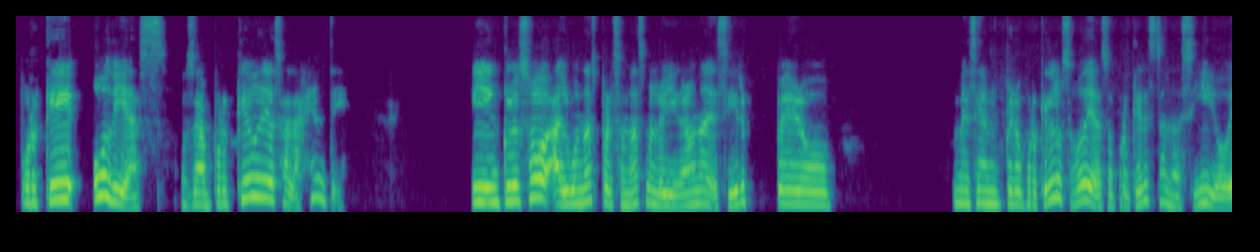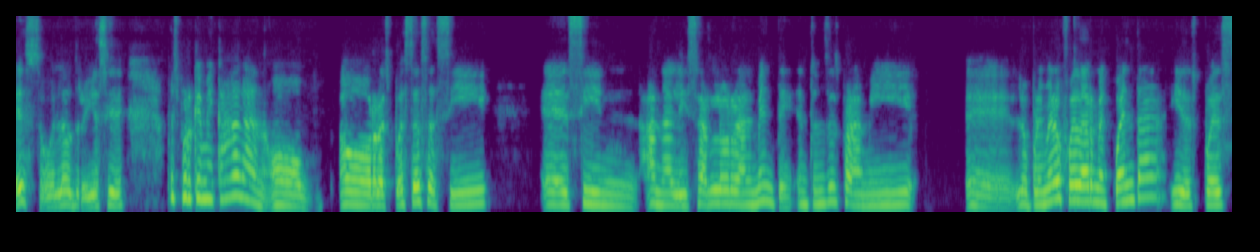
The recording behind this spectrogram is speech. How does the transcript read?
¿por qué odias? O sea, ¿por qué odias a la gente? E incluso algunas personas me lo llegaron a decir, pero me decían, pero ¿por qué los odias? ¿O por qué eres tan así? O eso, o el otro. Y yo así de, pues porque me cagan. O, o respuestas así eh, sin analizarlo realmente. Entonces, para mí, eh, lo primero fue darme cuenta y después,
